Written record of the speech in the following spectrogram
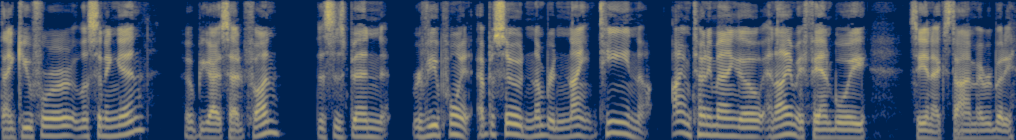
thank you for listening in. Hope you guys had fun. This has been Review Point episode number 19. I'm Tony Mango, and I am a fanboy. See you next time, everybody.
